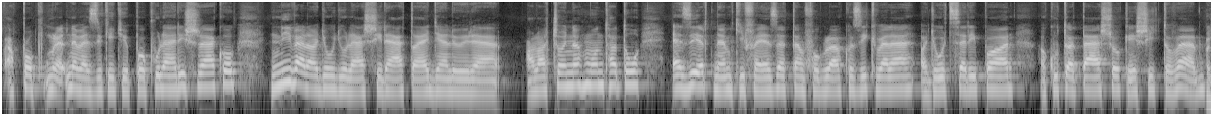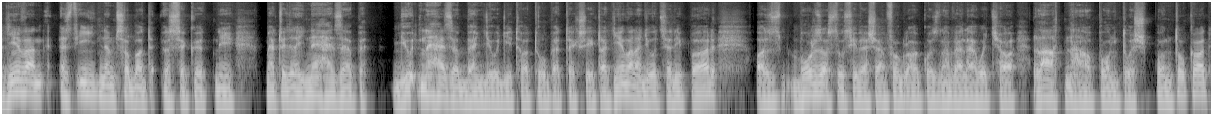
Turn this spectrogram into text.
a pop, nevezzük így, hogy populáris rákok, mivel a gyógyulási ráta egyelőre alacsonynak mondható, ezért nem kifejezetten foglalkozik vele a gyógyszeripar, a kutatások, és így tovább? Hát nyilván ezt így nem szabad összekötni, mert ez egy nehezebb nehezebben gyógyítható betegség. Tehát nyilván a gyógyszeripar az borzasztó szívesen foglalkozna vele, hogyha látná a pontos pontokat.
